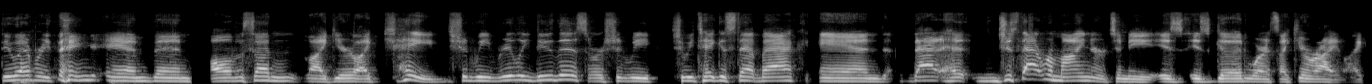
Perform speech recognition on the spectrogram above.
do everything. And then all of a sudden like you're like hey should we really do this or should we should we take a step back? And that ha- just that reminder to me is is good where it's like you're right. Like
